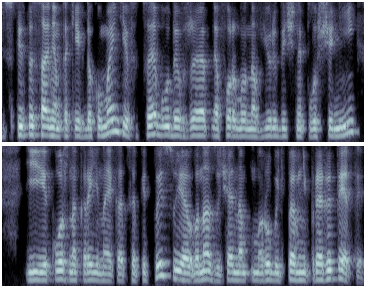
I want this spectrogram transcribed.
з підписанням таких документів це буде вже оформлено в юридичній площині, і кожна країна, яка це підписує, вона звичайно робить певні пріоритети.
